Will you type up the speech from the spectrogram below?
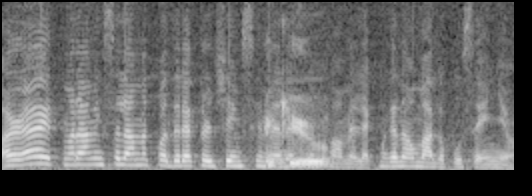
Alright, maraming salamat po, Director James Jimenez ng COMELEC. Magandang umaga po sa inyo.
